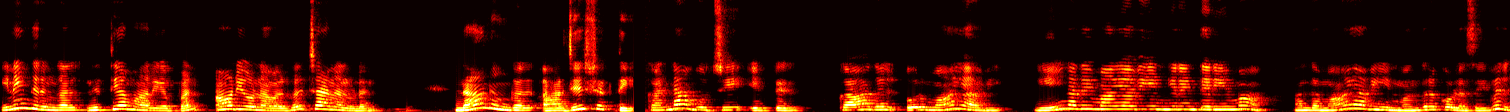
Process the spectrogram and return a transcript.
இணைந்திருங்கள் நித்யா மாரியப்பன் ஆடியோ நாவல்கள் சேனலுடன். நான் உங்கள் ஆர்ஜே சக்தி. கண்ணாம்பூச்சி எட்டு காதல் ஒரு மாயாவி. ஏன் அதை மாயாவி என்கிறேன் தெரியுமா? அந்த மாயாவியின் மந்திரக்கோல செய்வில்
